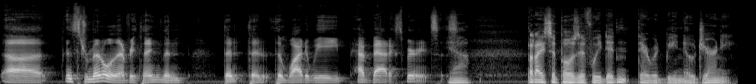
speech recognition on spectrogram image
uh, instrumental in everything, then, then then then why do we have bad experiences? Yeah. But I suppose if we didn't, there would be no journey.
